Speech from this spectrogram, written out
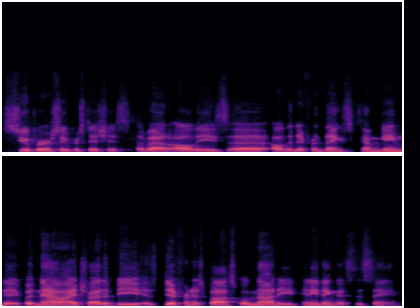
super superstitious about all these, uh, all the different things come game day. But now I try to be as different as possible, not eat anything that's the same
